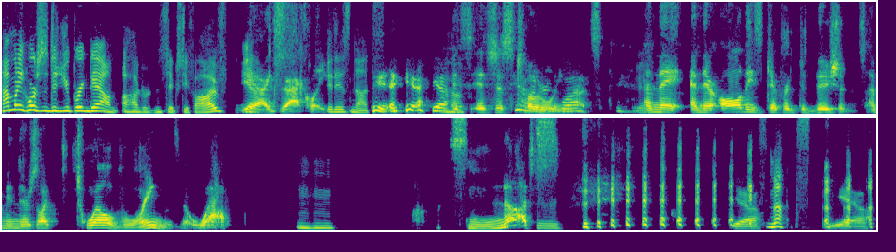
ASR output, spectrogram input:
How many horses did you bring down? 165. Yeah, exactly. It is nuts. Yeah, yeah, yeah. Uh-huh. It's it's just totally nuts. Yeah. And they and they're all these different divisions. I mean, there's like 12 rings at WEF. hmm It's nuts. yeah, It's nuts. yeah.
